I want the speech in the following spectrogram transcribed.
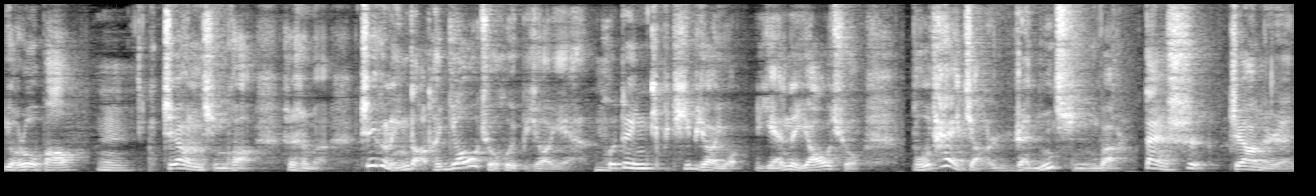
有肉包，嗯，这样的情况是什么？这个领导他要求会比较严，嗯会对你提比较有严的要求，不太讲人情味儿。但是这样的人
